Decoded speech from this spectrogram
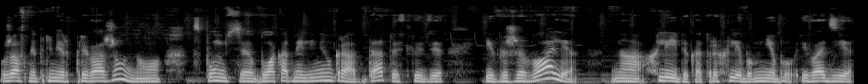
ужасный пример привожу, но вспомните блокадный Ленинград, да, то есть люди и выживали – на хлебе, который хлебом не был, и воде,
